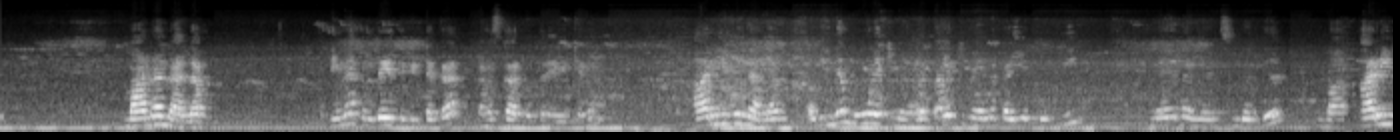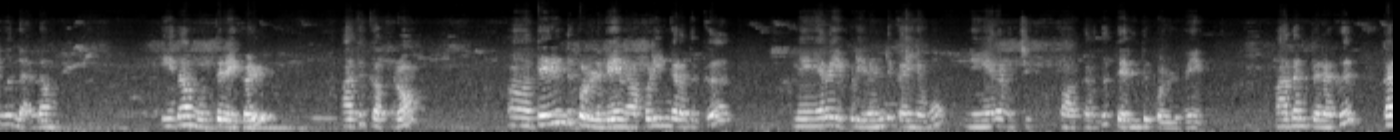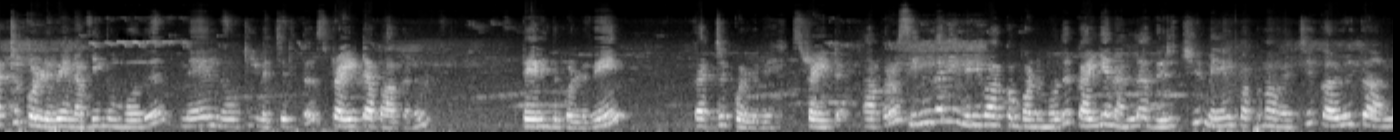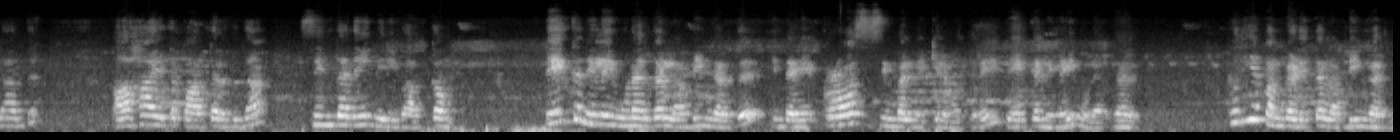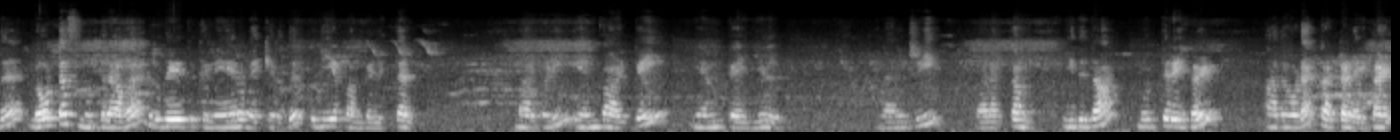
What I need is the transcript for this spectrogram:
மனநலம். அப்படின்னா ஹிருதயத்துக்கிட்டக்க நமஸ்கார முத்திரை வைக்கணும். அறிவு நலம். அப்படின்னா மூளைக்கு மேலே தலைக்கு மேலே கையை தூக்கி மேலே நினைச்சுங்கிறது ம அறிவு நலம். இதான் முத்திரைகள். அதுக்கப்புறம் தெரிந்து கொள்ளுவேன் அப்படிங்கிறதுக்கு நேராக இப்படி ரெண்டு கையவும் நேராக வச்சு பார்க்கறது தெரிந்து கொள்ளுவேன் அதன் பிறகு கற்றுக்கொள்ளுவேன் அப்படிங்கும்போது மேல் நோக்கி வச்சிருத்து ஸ்ட்ரைட்டாக பார்க்கணும். தெரிந்து கொள்ளுவேன் கற்றுக்கொள்ளுவேன் ஸ்ட்ரைட்டு அப்புறம் சிந்தனை விரிவாக்கம் பண்ணும்போது கையை நல்லா விரித்து மேல் பக்கமாக வச்சு கழுத்து அண்ணாந்து ஆகாயத்தை பார்க்கறது தான் சிந்தனை விரிவாக்கம். தேக்க நிலை உணர்தல் அப்படிங்கிறது இந்த கிராஸ் சிம்பல் வைக்கிற முத்திரை தேக்க நிலை உணர்தல் புதிய பங்களித்தல் அப்படிங்கிறது லோட்டஸ் முத்ராவை ஹிருதயத்துக்கு நேரம் வைக்கிறது புதிய பங்களித்தல். மறுபடி என் வாழ்க்கை என் கையில். நன்றி வணக்கம். இதுதான் முத்திரைகள் அதோட கட்டளைகள்.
